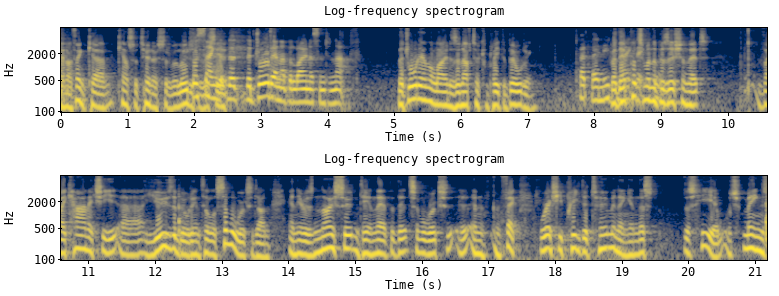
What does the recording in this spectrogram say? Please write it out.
and I think um, councillor Turner sort of alluded to We're this saying here. that the, the drawdown of the loan isn't enough. The drawdown of the loan is enough to complete the building, But they need to but make that puts that them in the position that they can't actually uh, use the building until the civil works are done, and there is no certainty in that, that that civil works, uh, in, in fact, we're actually predetermining in this, this here, which means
